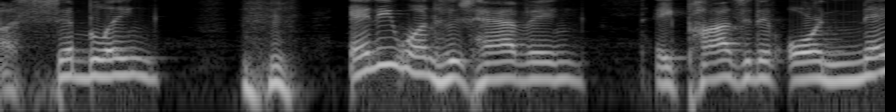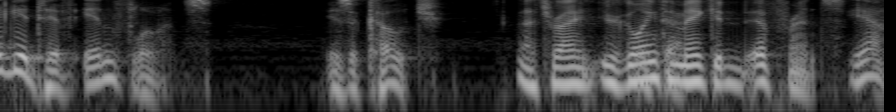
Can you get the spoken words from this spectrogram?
a sibling, anyone who's having a positive or negative influence is a coach. That's right. You're going to make a difference. Yeah.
